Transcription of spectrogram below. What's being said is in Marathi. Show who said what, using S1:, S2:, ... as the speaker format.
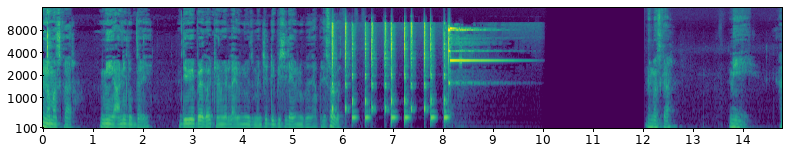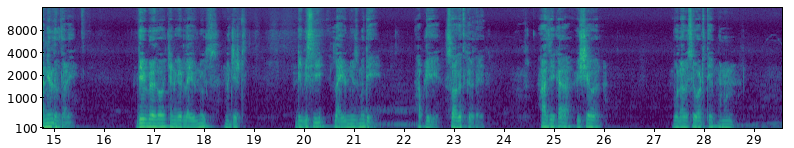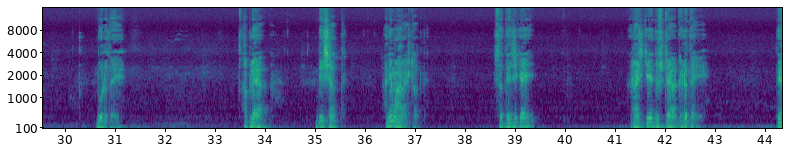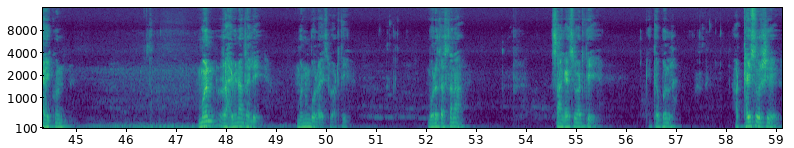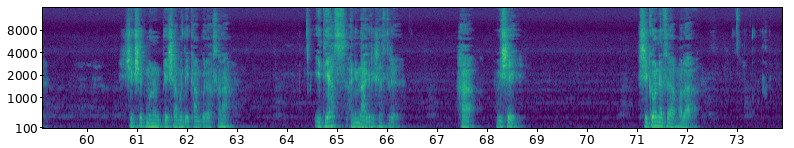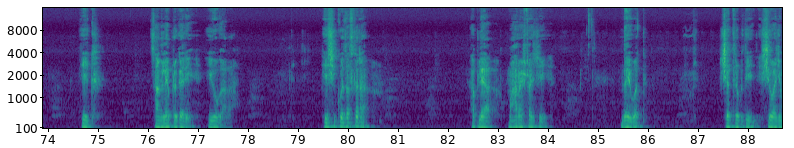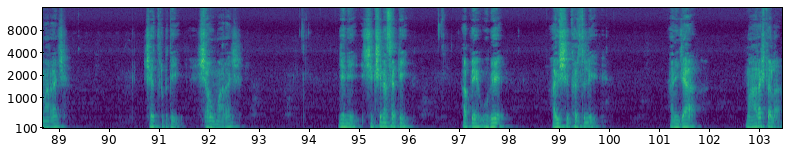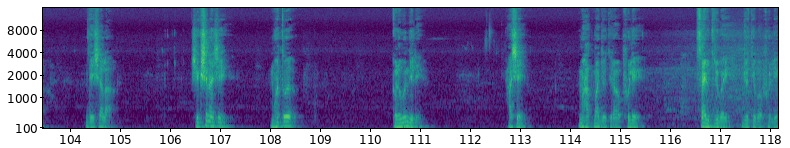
S1: नमस्कार. मी अनिल उबदाळे दिव्य बेळगाव चंदगड लाईव्ह न्यूज म्हणजे डी बी सी लाईव्ह न्यूजमध्ये आपले स्वागत. नमस्कार. मी अनिल दुबदाळे दिव्य बेळगाव चंदगड लाईव्ह न्यूज म्हणजेच डी बी सी लाईव्ह न्यूजमध्ये आपले स्वागत करत आहेत. आज एका विषयावर बोलावेसे वाटते म्हणून बोलत आहे. आपल्या देशात आणि महाराष्ट्रात सध्या जे काही राजकीयदृष्ट्या घडत आहे ते ऐकून मन राहाविना झाले म्हणून बोलायचे वाटते. बोलत असताना सांगायचं वाटते की तब्बल अठ्ठावीस वर्षे शिक्षक म्हणून पेशामध्ये काम करत असताना इतिहास आणि नागरिकशास्त्र हा विषय शिकवण्याचा मला एक चांगल्या प्रकारे योग आला. हे शिकवत असताना आपल्या महाराष्ट्राचे दैवत छत्रपती शिवाजी महाराज छत्रपती शाहू महाराज ज्यांनी शिक्षणासाठी आपले उभे आयुष्य खर्चले आणि ज्या महाराष्ट्राला देशाला शिक्षणाचे महत्त्व कळवून दिले असे महात्मा ज्योतिराव फुले सावित्रीबाई ज्योतिबा फुले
